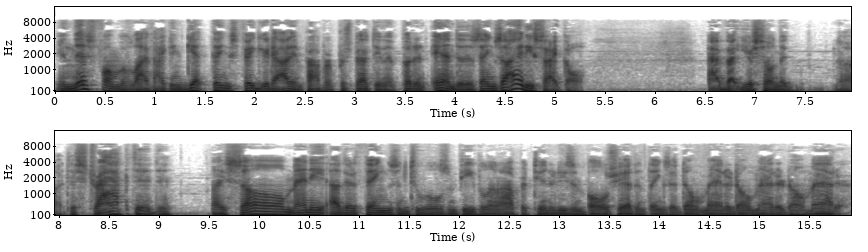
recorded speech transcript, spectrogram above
In this form of life, I can get things figured out in proper perspective and put an end to this anxiety cycle. I bet you're so uh, distracted by so many other things and tools and people and opportunities and bullshit and things that don't matter, don't matter, don't matter.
